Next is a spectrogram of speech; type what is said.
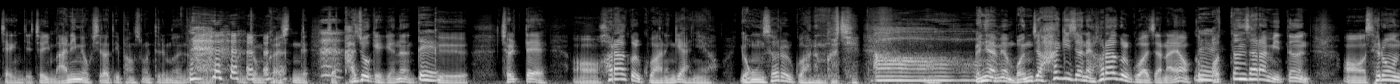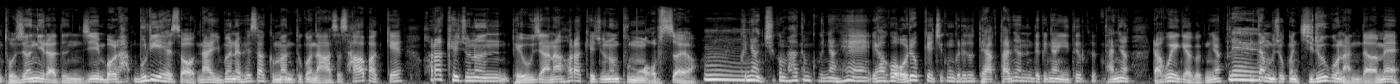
제가 이제 저희 마님이 혹시라도 이 방송을 들으면 어, 좀 가시는데 자, 가족에게는 네. 그 절대 어, 허락을 구하는 게 아니에요. 용서를 구하는 거지. 아. 왜냐하면 먼저 하기 전에 허락을 구하잖아요. 그럼 네. 어떤 사람이든 어, 새로운 도전이라든지 뭘 하- 무리해서 나 이번에 회사 그만두고 나와서 사업할게 허락해주는 배우자나 허락해주는 부모 없어요. 음. 그냥 지금 하던 거 그냥 해. 야, 그 어렵게 지금 그래도 대학 다녔는데 그냥 이대로 다녀라고 얘기하거든요. 네. 일단 무조건 지르고 난 다음에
